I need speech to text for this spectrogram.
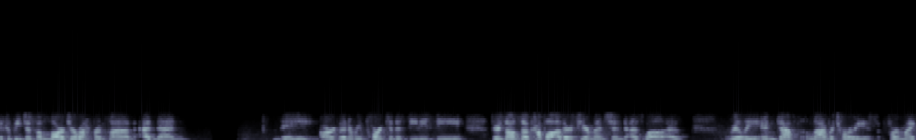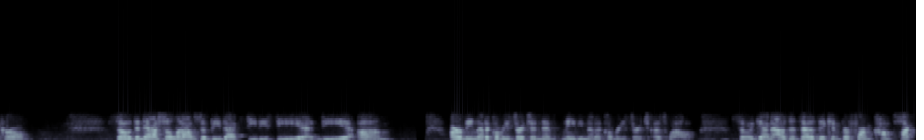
It could be just a larger reference lab, and then they are going to report to the CDC. There's also a couple others here mentioned as well as really in-depth laboratories for micro. So the national labs would be that CDC, the um, Army Medical Research, and the Navy Medical Research as well. So again, as it says, they can perform complex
